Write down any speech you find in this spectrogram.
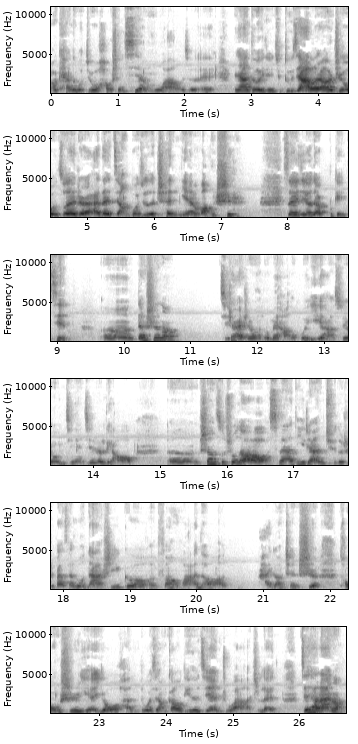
然后看得我就好生羡慕啊！我觉得，哎，人家都已经去度假了，然后只有我坐在这儿还在讲过去的陈年往事，所以就有点不给劲。嗯，但是呢，其实还是有很多美好的回忆哈。所以我们今天接着聊。嗯，上次说到西班牙第一站去的是巴塞罗那，是一个很繁华的海港城市，同时也有很多像高迪的建筑啊之类的。接下来呢？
